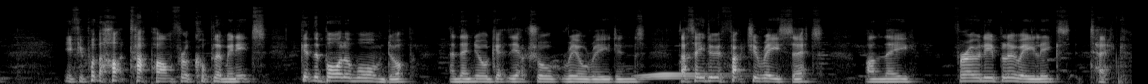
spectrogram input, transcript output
if you put the hot tap on for a couple of minutes, get the boiler warmed up, and then you'll get the actual real readings. That's how you do a factory reset on the Ferroli Blue Helix Tech.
